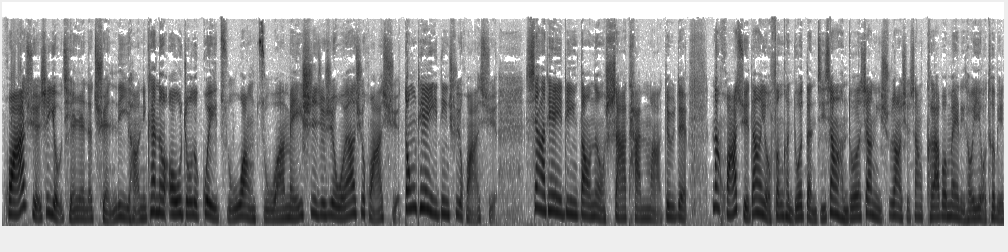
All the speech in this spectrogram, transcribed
滑雪是有钱人的权利哈，你看那个欧洲的贵族望族啊，没事就是我要去滑雪，冬天一定。定去滑雪，夏天一定到那种沙滩嘛，对不对？那滑雪当然有分很多等级，像很多像你书上学，像 Club Med 里头也有特别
